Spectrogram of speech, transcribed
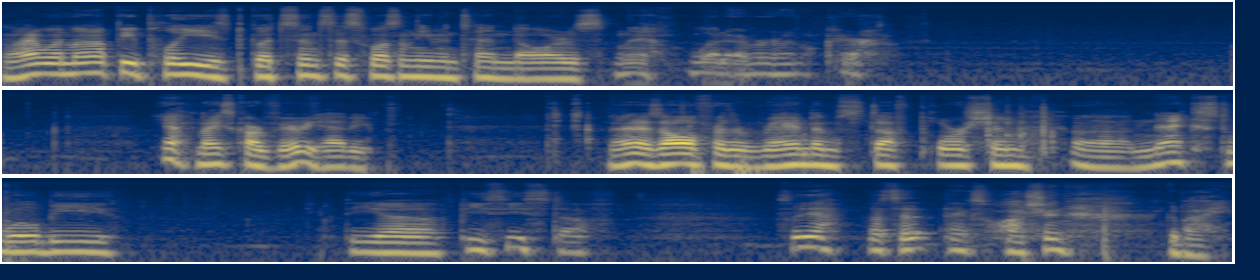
I would not be pleased, but since this wasn't even $10, eh, whatever, I don't care. Yeah, nice card, very heavy. That is all for the random stuff portion. Uh, next will be the uh, PC stuff. So yeah, that's it. Thanks for watching. Goodbye.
